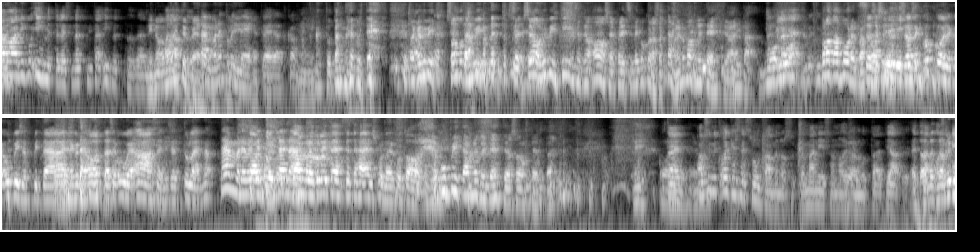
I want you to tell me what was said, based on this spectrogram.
huonoja. vaan niinku ihmettelee sinne, että mitä ihmettä te Niin ne on vaan niin typeriä. Tämmönen tuli Niin, tehtyä että- jatkaa. Niin. Tu- Tämmöinen tuli tehty. Aika hyvin. Se on muuten hyvin, se, se on hyvin tiivis, että ne on AC-pelit silleen kokonaan, että tämmöinen vaan tuli tehtyä. Että, No ne- palataan vuoden Se päästä on se, se, on se koko, joka Ubisoft pitää aina, kun ne ottaa se uuden aaseen, niin se tulee, no tämmönen me tämmönen, tehtiin tänään. tämmönen tuli tehty tehdä ensi vuonna joku toinen. Upi tämmöinen tuli tehtyä soft, että... Niin, Oi, tai, ei. on se nyt oikeaan suuntaan menossa, kyllä mä niin sanoisin, Joo. mutta et, ja, Että että on, on, on, se, niinku,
